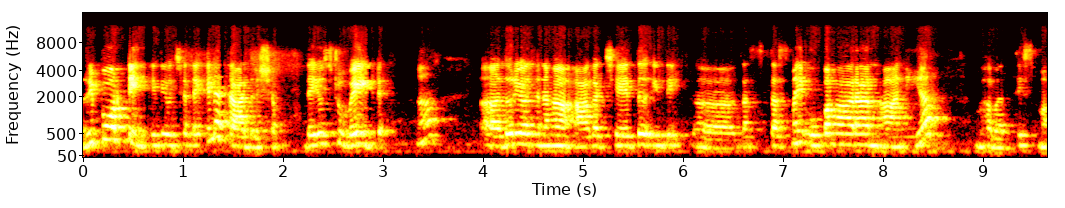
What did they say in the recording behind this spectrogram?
रिपोर्टिङ्ग् इति उच्यते किल तादृशं? दे यूस् टु वेट् दुर्योधनः आगच्छेत् आनीय भवन्ति स्म।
